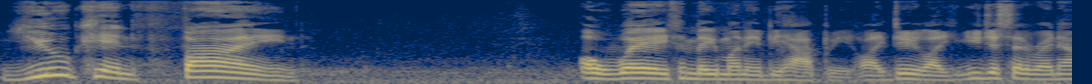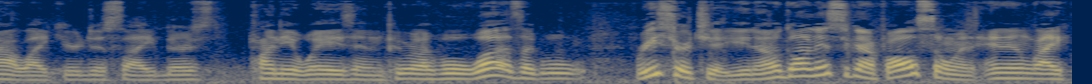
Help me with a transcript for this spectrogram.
you can find a way to make money and be happy. Like, dude, like you just said right now, like you're just like there's plenty of ways, and people are like, well, what? It's like, well, research it. You know, go on Instagram, follow someone, and then like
